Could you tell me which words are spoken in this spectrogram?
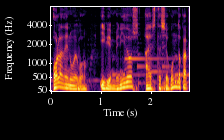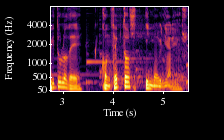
Hola de nuevo y bienvenidos a este segundo capítulo de Conceptos Inmobiliarios.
